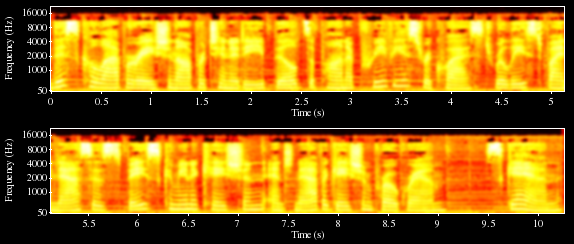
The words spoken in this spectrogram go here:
This collaboration opportunity builds upon a previous request released by NASA's Space Communication and Navigation Program, SCAN,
